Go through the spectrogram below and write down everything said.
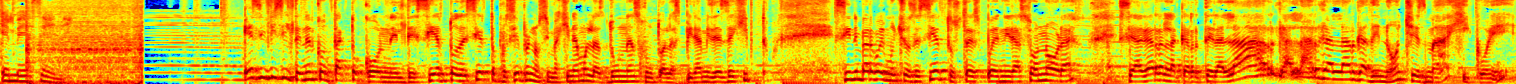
MSN. Es difícil tener contacto con el desierto, desierto, porque siempre nos imaginamos las dunas junto a las pirámides de Egipto. Sin embargo, hay muchos desiertos. Ustedes pueden ir a Sonora, se agarran la carretera larga, larga, larga de noche, es mágico, ¿eh?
